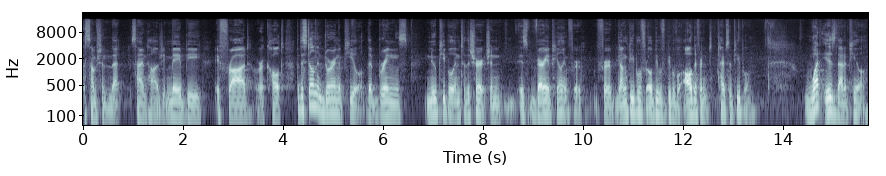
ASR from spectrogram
assumption that Scientology may be a fraud or a cult, but there's still an enduring appeal that brings new people into the church and is very appealing for, for young people, for old people, for people of all different types of people. What is that appeal?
